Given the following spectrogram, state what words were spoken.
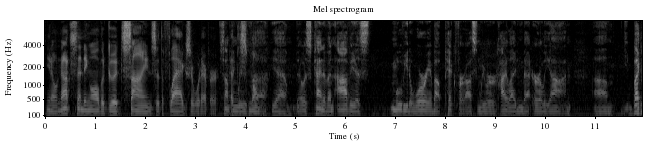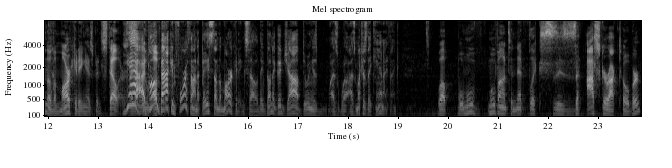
You know, not sending all the good signs or the flags or whatever. Something we've, uh, yeah, it was kind of an obvious movie to worry about pick for us, and we were highlighting that early on. Um, but even though the marketing has been stellar. yeah, I, I've gone back it. and forth on it based on the marketing, so they've done a good job doing as as well as much as they can. I think. well, we'll move move on to Netflix's Oscar October.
